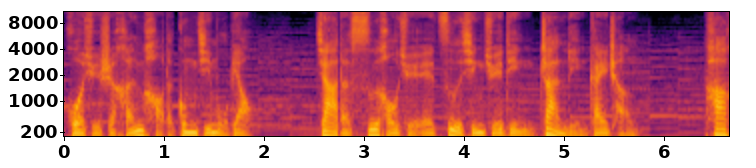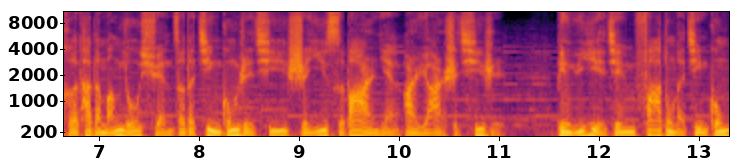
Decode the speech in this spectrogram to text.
或许是很好的攻击目标。加的斯侯爵自行决定占领该城，他和他的盟友选择的进攻日期是一四八二年二月二十七日，并于夜间发动了进攻，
